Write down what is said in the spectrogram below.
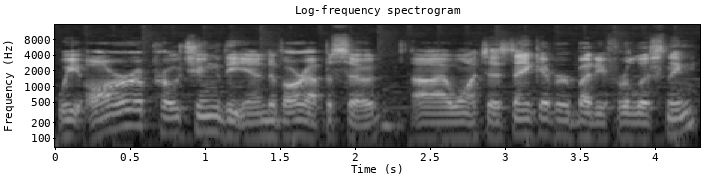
we are approaching the end of our episode. I want to thank everybody for listening.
